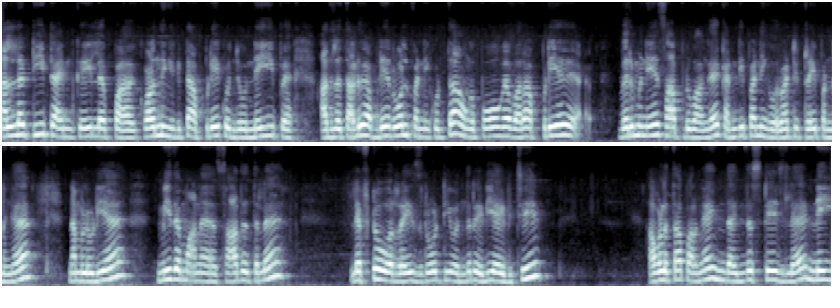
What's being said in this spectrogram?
நல்ல டீ டைமுக்கு இல்லை ப குழந்தைங்கக்கிட்ட அப்படியே கொஞ்சம் நெய் இப்போ அதில் தடவை அப்படியே ரோல் பண்ணி கொடுத்தா அவங்க போக வர அப்படியே வெறுமனே சாப்பிடுவாங்க. கண்டிப்பாக நீங்கள் ஒரு வாட்டி ட்ரை பண்ணுங்கள் நம்மளுடைய மீதமான சாதத்தில் லெஃப்ட் ஓவர் ரைஸ் ரோட்டி வந்து ரெடி ஆயிடுச்சு. அவ்வளோதான் பாருங்கள் இந்த இந்த ஸ்டேஜில் நெய்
